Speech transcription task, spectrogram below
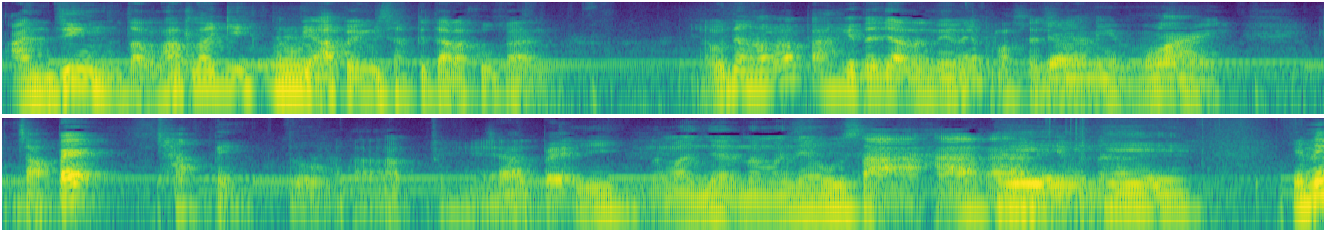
anjing telat lagi, Hmm. tapi apa yang bisa kita lakukan? Ya udah nggak apa-apa, kita jalanin aja prosesnya. Jalanin, mulai. Capek, capek. Tuh. Capek. Capek. Ih, namanya namanya usaha kan, Iya, iya iya. Ini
